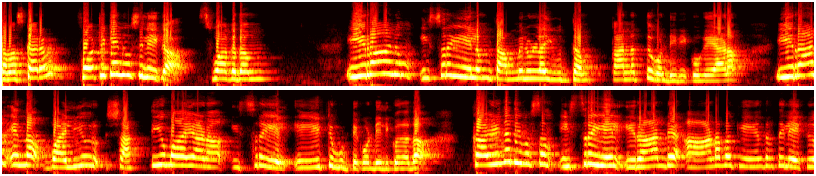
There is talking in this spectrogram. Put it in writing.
നമസ്കാരം. ഫോർട്ടിക്ക ന്യൂസിലേക്ക് സ്വാഗതം. ഇറാനും ഇസ്രയേലും തമ്മിലുള്ള യുദ്ധം കനത്തുകൊണ്ടിരിക്കുകയാണ്. ഇറാൻ എന്ന വലിയൊരു ശക്തിയുമായാണ് ഇസ്രയേൽ ഏറ്റുമുട്ടിക്കൊണ്ടിരിക്കുന്നത്. കഴിഞ്ഞ ദിവസം ഇസ്രയേൽ ഇറാന്റെ ആണവ കേന്ദ്രത്തിലേക്ക്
